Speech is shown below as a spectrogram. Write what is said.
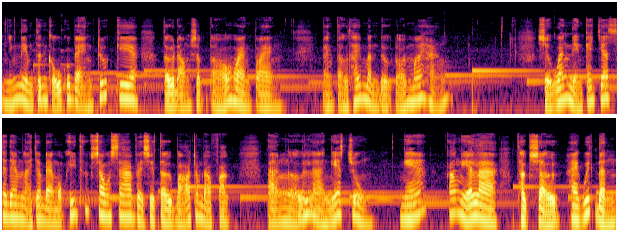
những niềm tin cũ của bạn trước kia tự động sụp đổ hoàn toàn. Bạn tự thấy mình được đổi mới hẳn. Sự quán niệm cái chết sẽ đem lại cho bạn một ý thức sâu xa về sự từ bỏ trong đạo phật. Tạng ngữ là nghe chung. Nghe có nghĩa là thực sự hay quyết định.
